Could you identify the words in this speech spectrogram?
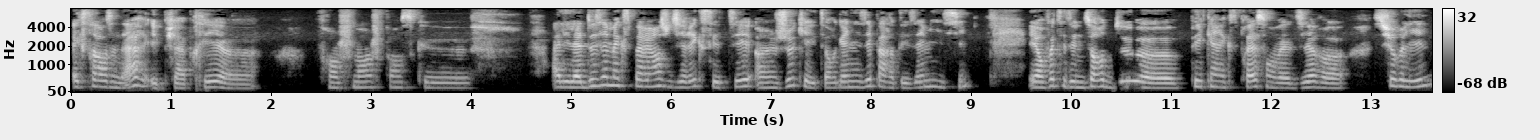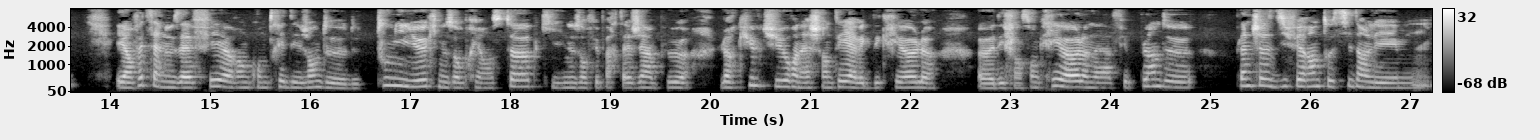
extraordinaires. Et puis après, franchement, je pense que Allez, la deuxième expérience, je dirais que c'était un jeu qui a été organisé par des amis ici. Et en fait, c'était une sorte de euh, Pékin Express, on va dire, euh, sur l'île. Et en fait, ça nous a fait euh, rencontrer des gens de, de, tout milieu qui nous ont pris en stop, qui nous ont fait partager un peu leur culture. On a chanté avec des créoles, des chansons créoles. On a fait plein de plein de choses différentes aussi dans les,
